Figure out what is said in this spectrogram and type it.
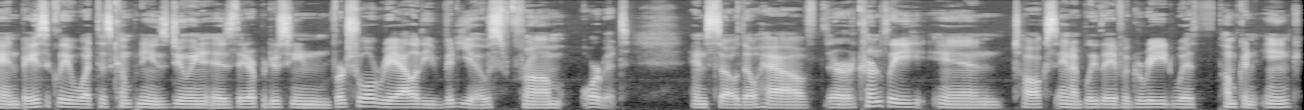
And basically, what this company is doing is they are producing virtual reality videos from orbit. And so they'll have, they're currently in talks, and I believe they've agreed with Pumpkin Inc.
